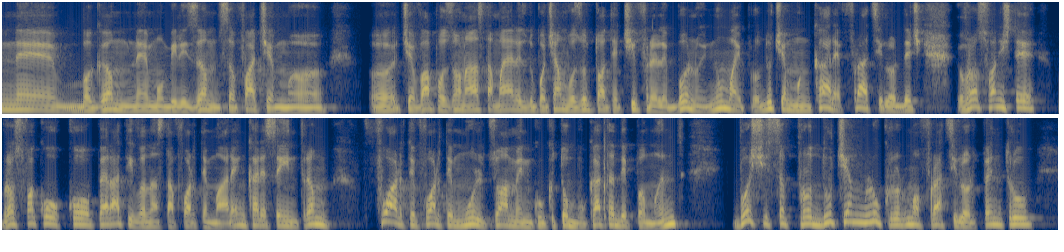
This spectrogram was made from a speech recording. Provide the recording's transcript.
ne băgăm, ne mobilizăm să facem uh, uh, ceva pe zona asta, mai ales după ce am văzut toate cifrele, bă, noi nu mai producem mâncare, fraților. Deci eu vreau să fac niște, vreau să fac o cooperativă în asta foarte mare, în care să intrăm foarte, foarte mulți oameni cu cât o bucată de pământ, bă, și să producem lucruri, mă, fraților, pentru uh,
